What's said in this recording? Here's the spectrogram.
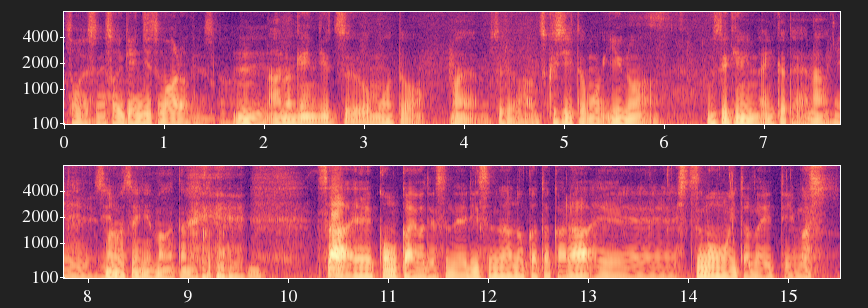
そうですね。そういう現実もあるわけですから。うん、あの現実を思うと、まあ、それは美しいと思う言うのは無責任な言い方やな、すいません山形の方 さあ、えー今回はですねリスナーの方から、えー質問をいただいています。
